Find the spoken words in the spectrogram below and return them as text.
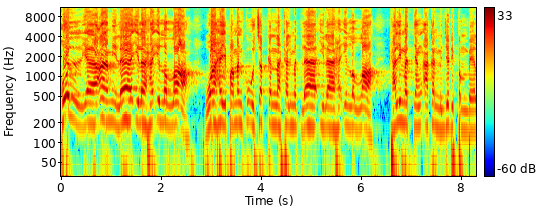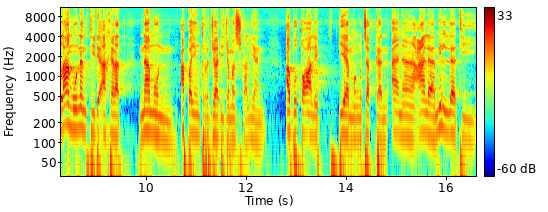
"Qul ya ami la ilaha illallah." Wahai pamanku ucapkanlah kalimat la ilaha illallah kalimat yang akan menjadi pembelamu nanti di akhirat. Namun apa yang terjadi jemaah sekalian? Abu Talib dia mengucapkan ana ala millati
